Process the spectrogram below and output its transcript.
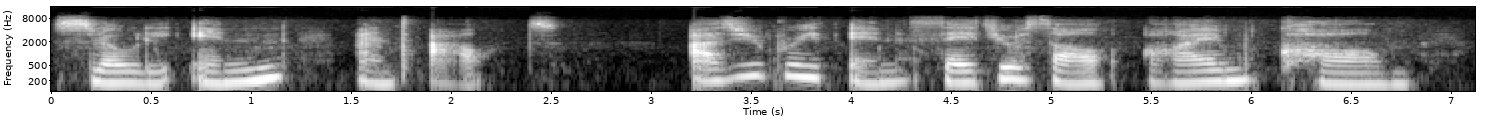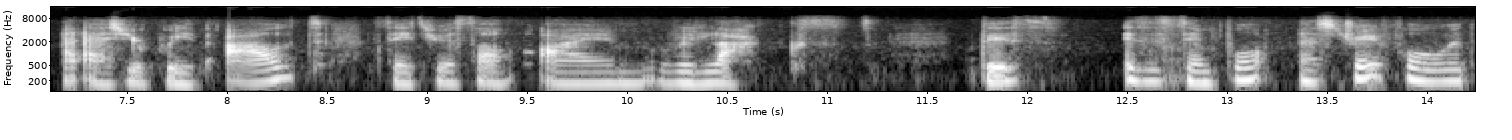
slowly in and out. As you breathe in, say to yourself, I'm calm. And as you breathe out, say to yourself, I'm relaxed. This is a simple and straightforward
